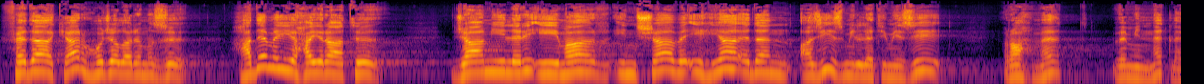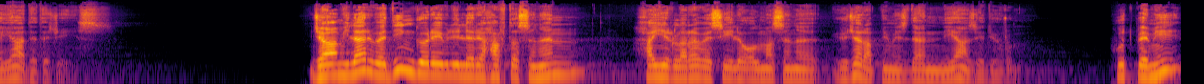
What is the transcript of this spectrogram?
fedakar hocalarımızı, hademeyi hayratı, camileri imar, inşa ve ihya eden aziz milletimizi rahmet ve minnetle yad edeceğiz. Camiler ve din görevlileri haftasının hayırlara vesile olmasını Yüce Rabbimizden niyaz ediyorum. Hutbemi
